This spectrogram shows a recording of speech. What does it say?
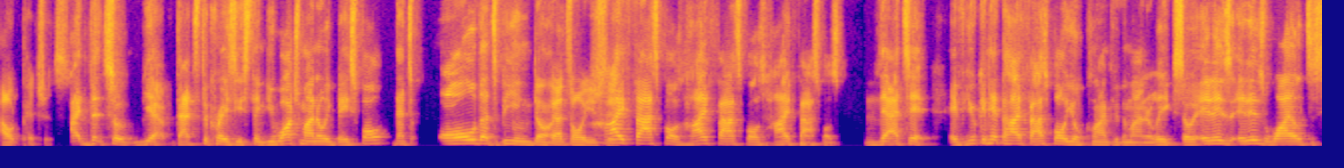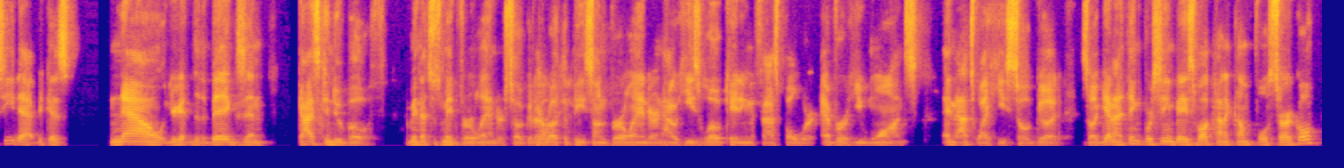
out pitches. I, th- so yeah, that's the craziest thing. You watch minor league baseball, that's all that's being done. That's all you see. High fastballs, high fastballs, high fastballs. That's it. If you can hit the high fastball, you'll climb through the minor leagues. So it is it is wild to see that because now you're getting to the bigs and guys can do both. I mean, that's what's made Verlander so good. I wrote the piece on Verlander and how he's locating the fastball wherever he wants. And that's why he's so good. So again, I think we're seeing baseball kind of come full circle.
